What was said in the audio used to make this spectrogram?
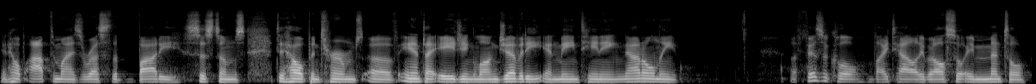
and help optimize the rest of the body systems to help in terms of anti aging, longevity, and maintaining not only a physical vitality, but also a mental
